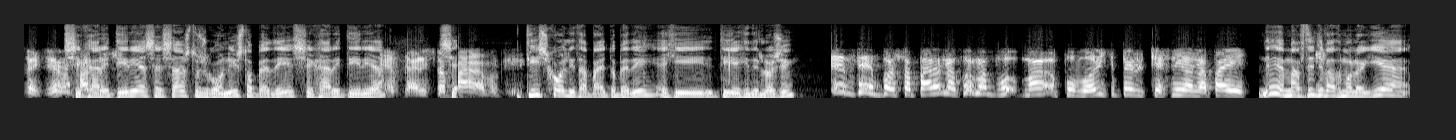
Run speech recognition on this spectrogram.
Δεν ξέρω, συγχαρητήρια σε εσάς, τους γονείς, το παιδί. Συγχαρητήρια. Ευχαριστώ σε... πάρα πολύ. Τι σχολή θα πάει το παιδί, έχει... τι έχει δηλώσει; Ε, δεν προς το παρόν ακόμα που, που μπορεί και τεχνείο να πάει. Ναι, με αυτή τη βαθμολογία.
